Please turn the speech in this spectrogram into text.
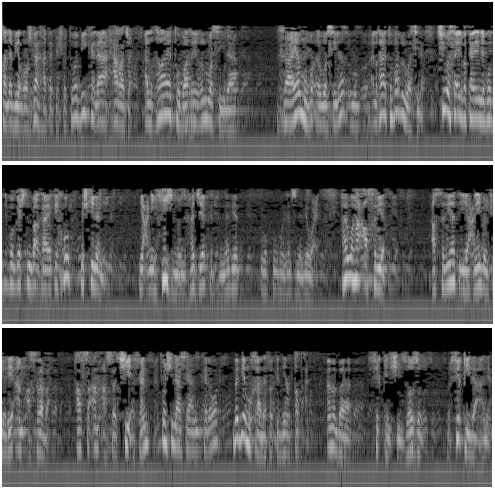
طلبي الرجال حتى كشفتوا بك لا حرج. الغاية تبرر الوسيلة غاية مب... وسيلة الغاية تبرر الوسيلة شي وسائل بكارين بوجشتن بقى غاية خو مشكلة يعني هيج منهجك النبي وكو منهج النبي وعي هل وها عصرية؟ عصرية يعني بجري أم عصربة؟ حصة أم عصر شيء أكن توشي لا سيان كروا ببي مخالفة كديان قطعا. أما بفقه شي زوز بفقه لا أنا.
